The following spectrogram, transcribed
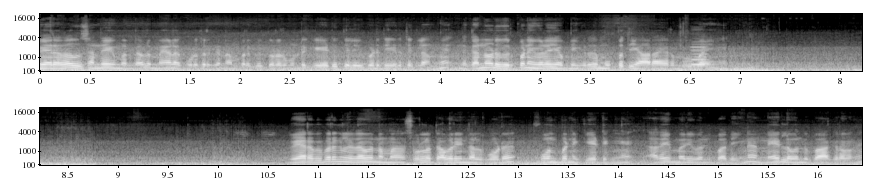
வேறு ஏதாவது சந்தேகம் இருந்தாலும் மேலே கொடுத்துருக்க நம்பருக்கு தொடர்பு கேட்டு தெளிவுபடுத்தி எடுத்துக்கலாங்க. இந்த கண்ணோட விற்பனை விலை அப்படிங்கிறது முப்பத்தி ஆறாயிரம் ரூபாய்ங்க. வேறு விவரங்கள் ஏதாவது நம்ம சொல்ல தவறியிருந்தால் கூட ஃபோன் பண்ணி கேட்டுக்குங்க. அதே மாதிரி வந்து பார்த்திங்கன்னா நேரில் வந்து பார்க்குறவங்க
